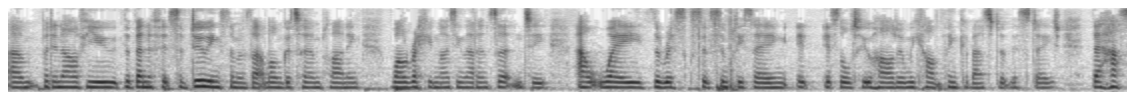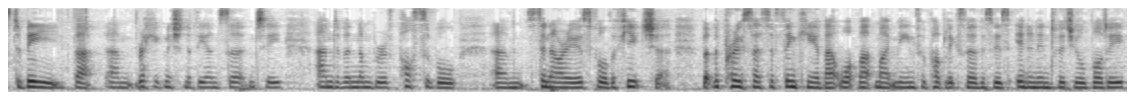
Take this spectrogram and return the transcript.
Um, but in our view, the benefits of doing some of that longer term planning while recognising that uncertainty outweigh the risks of simply saying it, it's all too hard and we can't think about it at this stage. There has to be that um, recognition of the uncertainty and of a number of possible um, scenarios for the future. But the process of thinking about what that might mean for public services in an individual body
